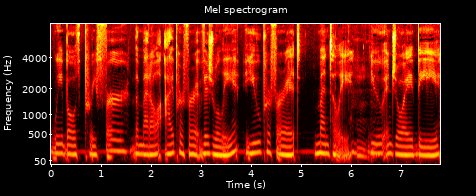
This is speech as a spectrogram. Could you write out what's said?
we both prefer the metal. I prefer it visually, you prefer it mentally. You enjoy the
